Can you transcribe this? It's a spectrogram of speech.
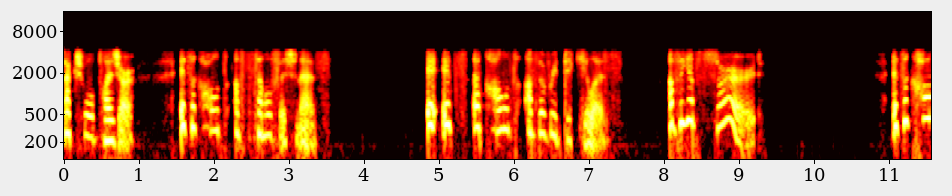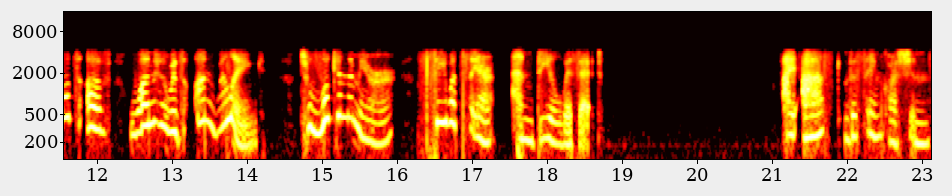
sexual pleasure. It's a cult of selfishness. It, it's a cult of the ridiculous, of the absurd. It's a cult of one who is unwilling to look in the mirror, see what's there, and deal with it. I ask the same questions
